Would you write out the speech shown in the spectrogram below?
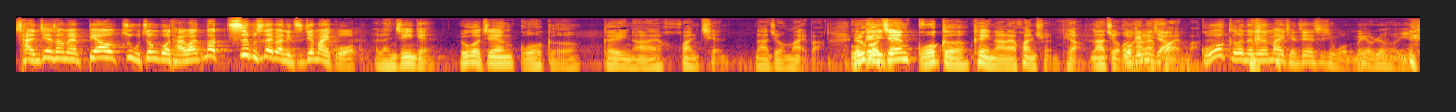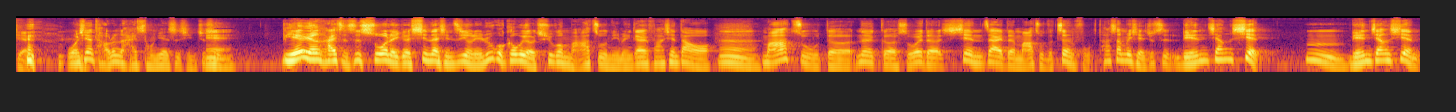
产件上面标注中国台湾，那是不是代表你直接卖国？冷静一点。如果今天国格可以拿来换钱，那就卖吧。如果今天国格可以拿来换选票，那就我跟你讲。国格能不能卖钱这件事情，我没有任何意见。我现在讨论的还是同一件事情，就是哎别人还只是说了一个现在行之有年。如果各位有去过马祖，你们应该会发现到哦，嗯，马祖的那个所谓的现在的马祖的政府，它上面写就是连江县，嗯，连江县。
